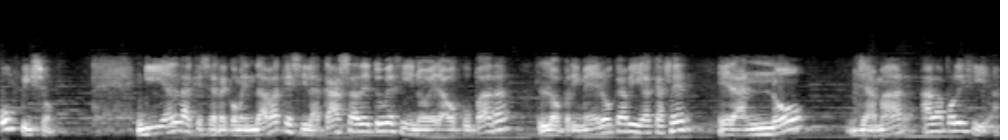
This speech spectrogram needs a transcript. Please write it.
un piso. Guía en la que se recomendaba que si la casa de tu vecino era ocupada, lo primero que había que hacer era no llamar a la policía.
